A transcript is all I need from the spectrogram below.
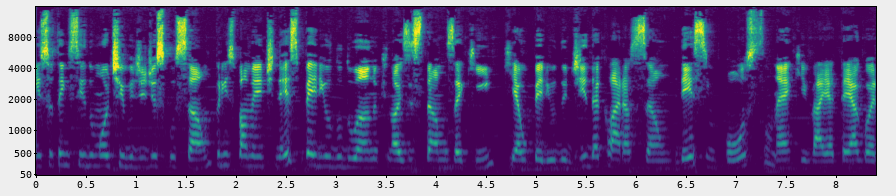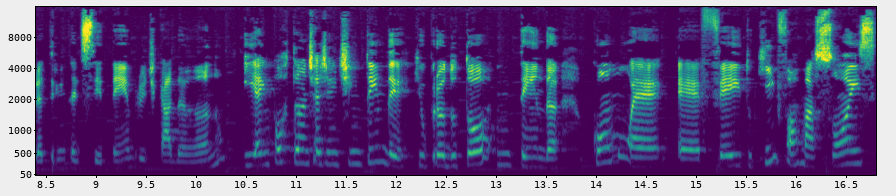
isso tem sido motivo de discussão, principalmente nesse período do ano que nós estamos aqui, que é o período de declaração desse imposto, né, que vai até agora 30 de setembro de cada ano. E é importante a gente entender que o produtor entenda como é, é feito, que informações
